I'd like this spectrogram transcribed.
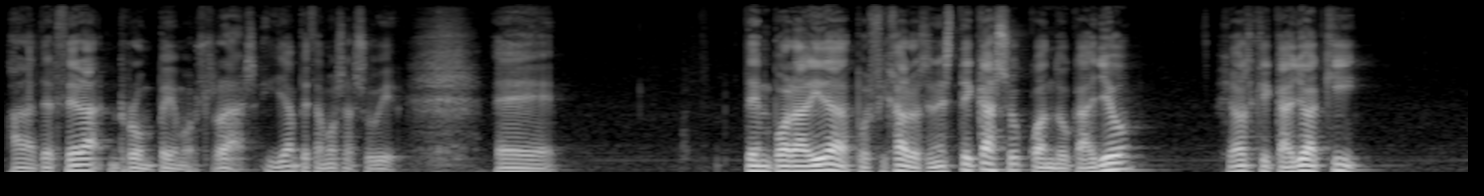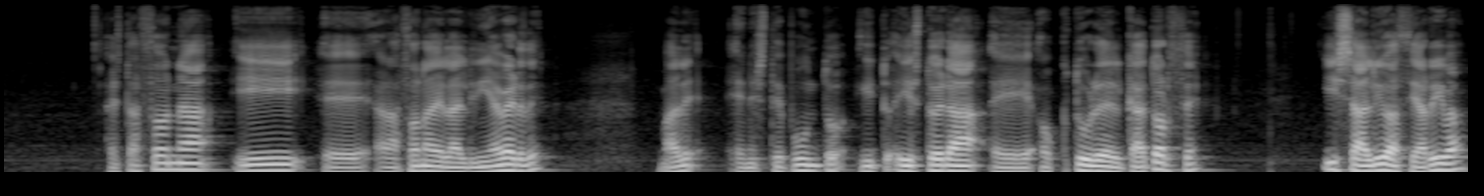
A la tercera rompemos, ras, y ya empezamos a subir. Eh, temporalidad, pues fijaros, en este caso, cuando cayó, fijaros que cayó aquí, a esta zona y eh, a la zona de la línea verde, ¿vale? En este punto, y, esto era eh, octubre del 14, y salió hacia arriba,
